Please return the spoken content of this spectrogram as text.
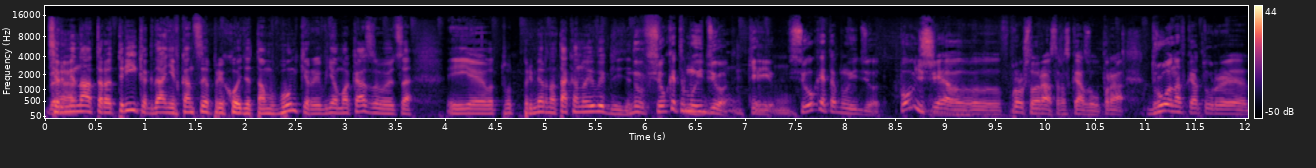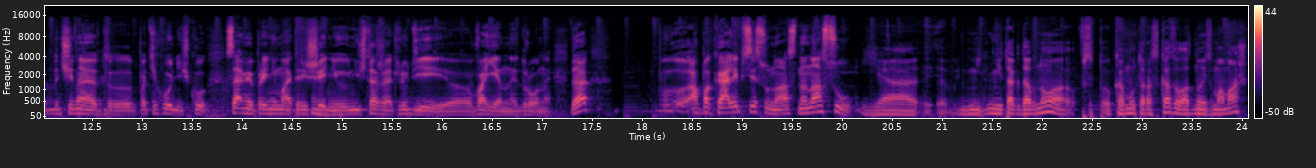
да. Терминатора 3, когда они в конце приходят там в бункер и в нем оказываются. И вот, вот примерно так оно и выглядит. Ну, все к этому идет, Кирилл. Все к этому идет. Помнишь, я э, в прошлый раз рассказывал про дронов, которые начинают э, потихонечку сами принимать решение уничтожать людей, э, военные дроны, да? Апокалипсис у нас на носу. Я не, не так давно кому-то рассказывал, одной из мамаш,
